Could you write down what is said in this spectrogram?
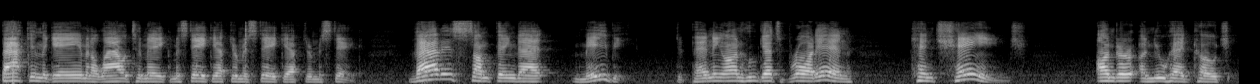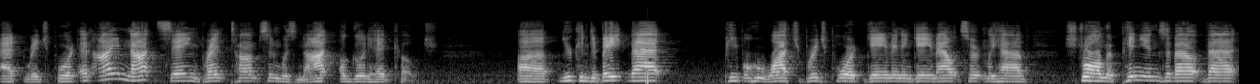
back in the game and allowed to make mistake after mistake after mistake. That is something that maybe, depending on who gets brought in, can change under a new head coach at Bridgeport. And I'm not saying Brent Thompson was not a good head coach. Uh, you can debate that. People who watch Bridgeport game in and game out certainly have strong opinions about that,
